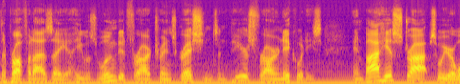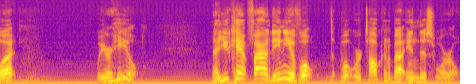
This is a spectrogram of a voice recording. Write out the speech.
the prophet Isaiah, he was wounded for our transgressions and pierced for our iniquities. And by his stripes we are what? we are healed. Now, you can't find any of what, what we're talking about in this world.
